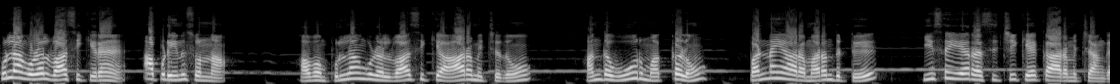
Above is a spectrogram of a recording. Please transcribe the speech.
புல்லாங்குழல் வாசிக்கிறேன் அப்படின்னு சொன்னான். அவன் புல்லாங்குழல் வாசிக்க ஆரம்பிச்சதும் அந்த ஊர் மக்களும் பண்ணையார மறந்துட்டு இசைய ரசிச்சு கேட்க ஆரம்பிச்சாங்க.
